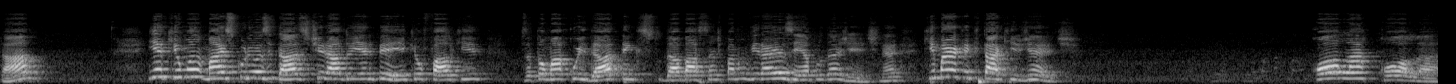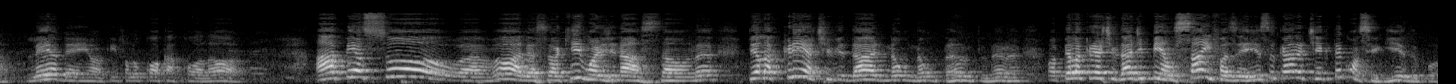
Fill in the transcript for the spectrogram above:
tá? E aqui uma mais curiosidades tirado do INPI que eu falo que precisa tomar cuidado, tem que estudar bastante para não virar exemplo da gente, né? Que marca que está aqui, gente? Cola-Cola. Leia bem, ó, quem falou Coca-Cola, ó. A pessoa, olha só que imaginação, né? Pela criatividade, não, não tanto, né? Mas pela criatividade de pensar em fazer isso, o cara tinha que ter conseguido, pô.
